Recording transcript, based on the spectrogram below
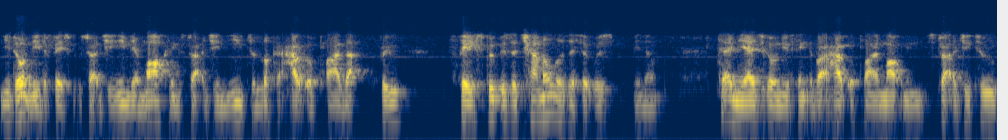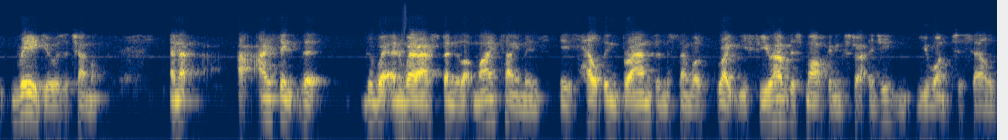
you don't need a Facebook strategy; you need a marketing strategy. You need to look at how to apply that through Facebook as a channel, as if it was, you know, 10 years ago, and you think about how to apply a marketing strategy to radio as a channel. And I, I think that the way and where I spend a lot of my time is is helping brands understand well right if you have this marketing strategy you want to sell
